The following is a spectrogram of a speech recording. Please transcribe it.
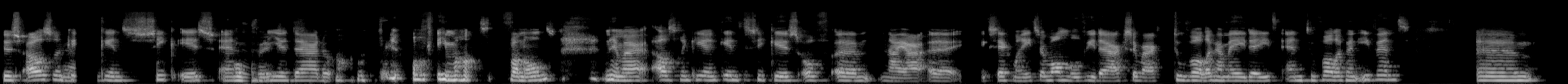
Dus als er een kind ziek is en je daardoor, of iemand van ons, nee, maar als er een keer een kind ziek is, of um, nou ja, uh, ik zeg maar iets, een wandelvierdaagse waar ik toevallig aan meedeed en toevallig een event um,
